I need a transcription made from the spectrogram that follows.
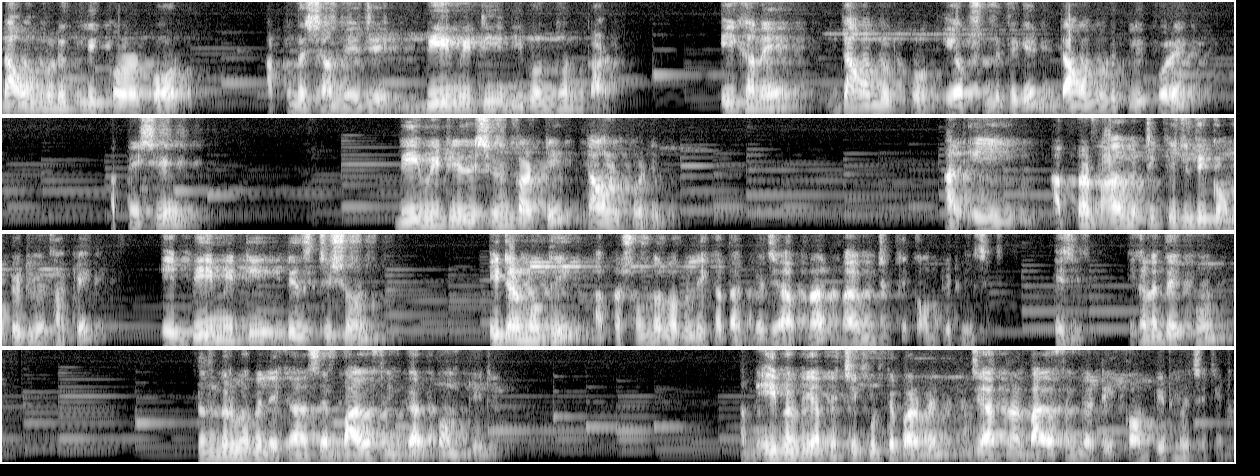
ডাউনলোডে ক্লিক করার পর আপনাদের সামনে যে বিএমইটি নিবন্ধন কার্ড এইখানে ডাউনলোড করুন। এই অপশনটি থেকে ডাউনলোডে ক্লিক করে আপনি সেই বিএমইটি রেজিস্ট্রেশন কার্ডটি ডাউনলোড করে নেবেন। আর এই আপনার বায়োমেট্রিকটি যদি কমপ্লিট হয়ে থাকে, এই বিএমইটি রেজিস্ট্রেশন এটার মধ্যেই আপনার সুন্দরভাবে লেখা থাকবে যে আপনার বায়োমেট্রিকটি কমপ্লিট হয়েছে। এই যে, এখানে দেখুন, সুন্দরভাবে লেখা আছে বায়ো ফিঙ্গার কমপ্লিট আপনি এইভাবেই আপনি চেক করতে পারবেন যে আপনার বায়ো ফিঙ্গারটি কমপ্লিট হয়েছে কিনা।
